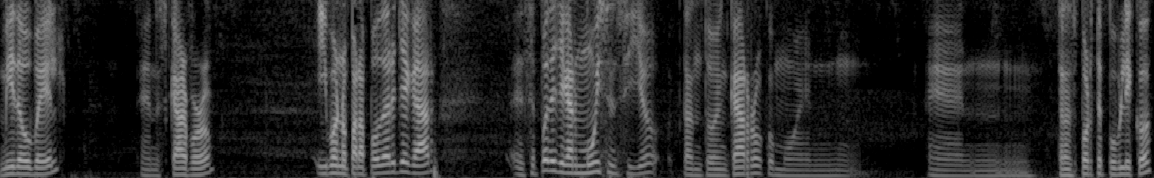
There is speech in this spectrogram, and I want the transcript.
Meadowvale, en Scarborough. Y bueno, para poder llegar, eh, se puede llegar muy sencillo tanto en carro como en, en transporte público,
